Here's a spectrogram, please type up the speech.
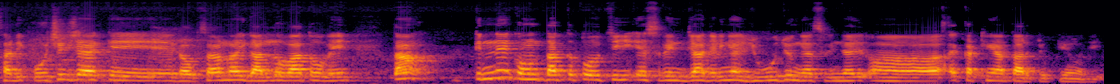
ਸਾਡੀ ਕੋਸ਼ਿਸ਼ ਹੈ ਕਿ ਡਾਕਟਰ ਸਾਹਿਬ ਨਾਲ ਗੱਲਬਾਤ ਹੋਵੇ। ਤਾਂ ਕਿੰਨੇ ਕੁ ਹੁਣ ਤੱਕ ਤੁਸੀਂ ਇਹ ਸਰਿੰਜਾਂ ਜਿਹੜੀਆਂ ਯੂਜ਼ ਹੋਈਆਂ ਸਰਿੰਜਾਂ ਇਕੱਠੀਆਂ ਕਰ ਚੁੱਕੇ ਹੋ ਜੀ?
